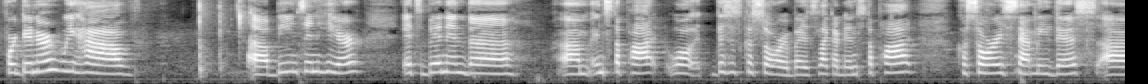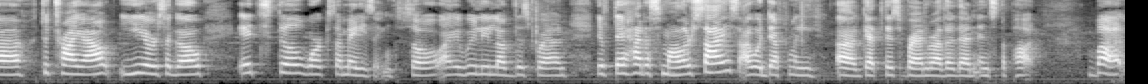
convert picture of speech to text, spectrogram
for dinner we have uh, beans in here. It's been in the um, Instapot. Well, this is Cosori, but it's like an Instapot. Cosori sent me this uh, to try out years ago. It still works amazing. So I really love this brand. If they had a smaller size, I would definitely uh, get this brand rather than Instapot. But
